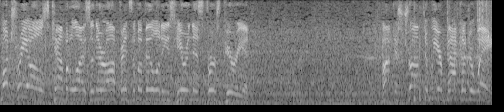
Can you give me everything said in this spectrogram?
Montreal's capitalizing their offensive abilities here in this first period. Puck is dropped and we are back underway.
